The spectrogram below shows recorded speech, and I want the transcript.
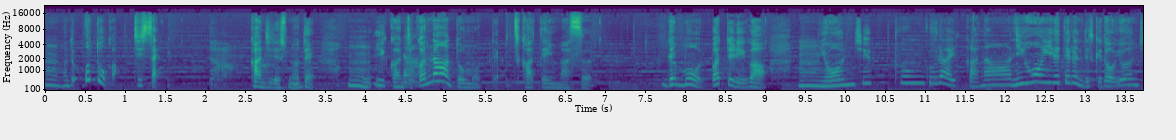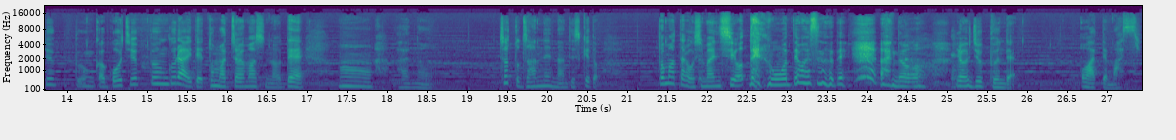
な、うん、ほんで音が小さい感じですので、うん、いい感じかなと思って使っています。でもバッテリーが、うん、40分ぐらいかな。2本入れてるんですけど40分か50分ぐらいで止まっちゃいますので、うん、あのちょっと残念なんですけど止まったらおしまいにしようって思ってますので あの40分で終わってます。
